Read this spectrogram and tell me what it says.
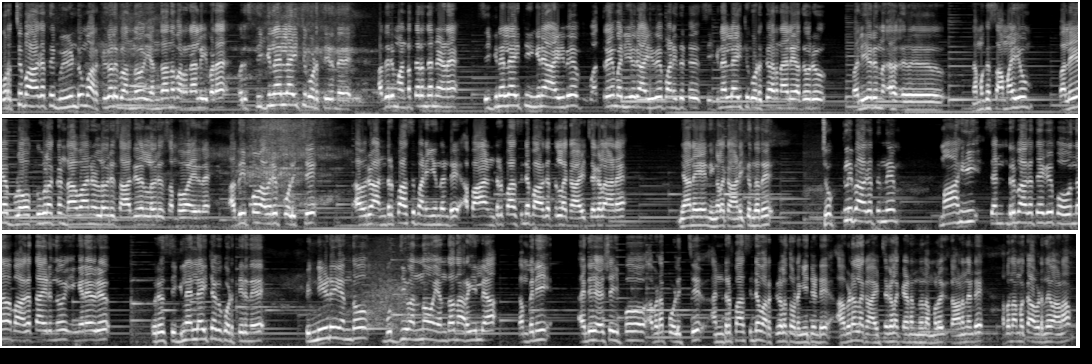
കുറച്ച് ഭാഗത്ത് വീണ്ടും വർക്കുകൾ വന്നു. എന്താന്ന് പറഞ്ഞാൽ ഇവിടെ ഒരു സിഗ്നൽ ലൈറ്റ് കൊടുത്തിരുന്നത്. അതൊരു മണ്ടത്തരം തന്നെയാണ്. സിഗ്നൽ ലൈറ്റ് ഇങ്ങനെ അഴിവേ അത്രയും വലിയൊരു അഴിവേ പണിതിട്ട് സിഗ്നൽ ലൈറ്റ് കൊടുക്കുക പറഞ്ഞാൽ അതൊരു വലിയൊരു നമുക്ക് സമയവും വലിയ ബ്ലോക്കുകളൊക്കെ ഉണ്ടാവാനുള്ള ഒരു സാധ്യതയുള്ള ഒരു സംഭവമായിരുന്നു. അത് ഇപ്പോൾ അവർ പൊളിച്ച് അവർ അണ്ടർപാസ് പണിയുന്നുണ്ട്. അപ്പൊ ആ അണ്ടർപാസിന്റെ ഭാഗത്തുള്ള കാഴ്ചകളാണ് ഞാൻ നിങ്ങളെ കാണിക്കുന്നത്. ചൊക്ലി ഭാഗത്തുനിന്ന് മാഹി സെന്റർ ഭാഗത്തേക്ക് പോകുന്ന ഭാഗത്തായിരുന്നു ഇങ്ങനെ ഒരു ഒരു സിഗ്നൽ ലൈറ്റ് ഒക്കെ കൊടുത്തിരുന്നത്. പിന്നീട് എന്തോ ബുദ്ധി വന്നോ എന്താന്ന് അറിയില്ല. കമ്പനി അതിന്റെ ശേഷം ഇപ്പോ അവിടെ പൊളിച്ച് അണ്ടർപാസിന്റെ വർക്കുകൾ തുടങ്ങിയിട്ടുണ്ട്. അവിടെയുള്ള കാഴ്ചകളൊക്കെയാണ് ഇന്ന് നമ്മൾ കാണുന്നുണ്ട്. അപ്പൊ നമുക്ക് അവിടുന്ന് കാണാം.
